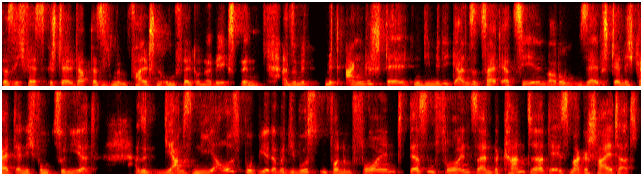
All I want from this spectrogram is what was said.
dass ich festgestellt habe, dass ich mit dem falschen Umfeld unterwegs bin. Also mit, mit Angestellten, die mir die ganze Zeit erzählen, warum Selbstständigkeit ja nicht funktioniert. Also die haben es nie ausprobiert, aber die wussten von einem Freund, dessen Freund, sein Bekannter, der ist mal gescheitert.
